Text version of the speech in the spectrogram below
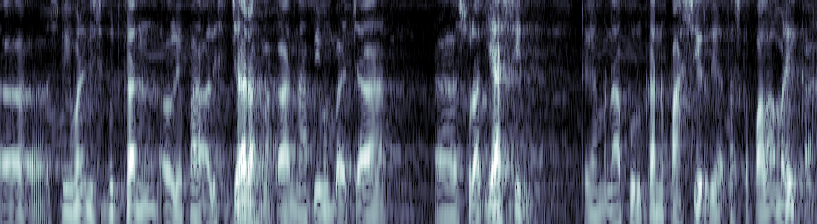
eh, sebagaimana yang disebutkan oleh para ahli sejarah maka Nabi membaca eh, surat Yasin dengan menaburkan pasir di atas kepala mereka.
